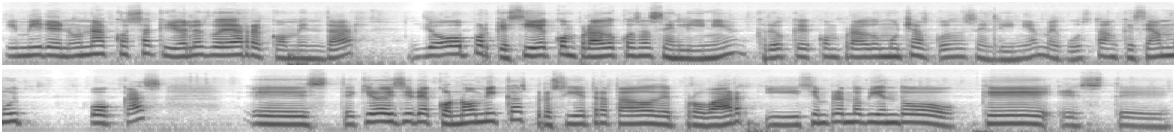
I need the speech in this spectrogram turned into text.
Y miren, una cosa que yo les voy a recomendar, yo porque sí he comprado cosas en línea, creo que he comprado muchas cosas en línea, me gusta, aunque sean muy pocas, este, quiero decir económicas, pero sí he tratado de probar y siempre ando viendo qué, este,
